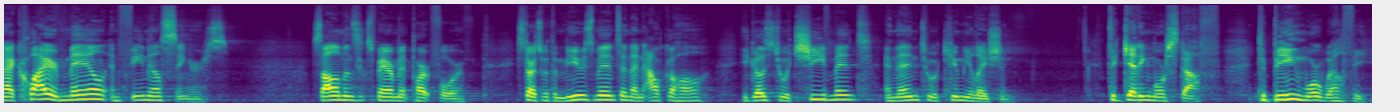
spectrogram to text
And I acquired male and female singers. Solomon's experiment, part four. He starts with amusement and then alcohol. He goes to achievement and then to accumulation, to getting more stuff, to being more wealthy.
